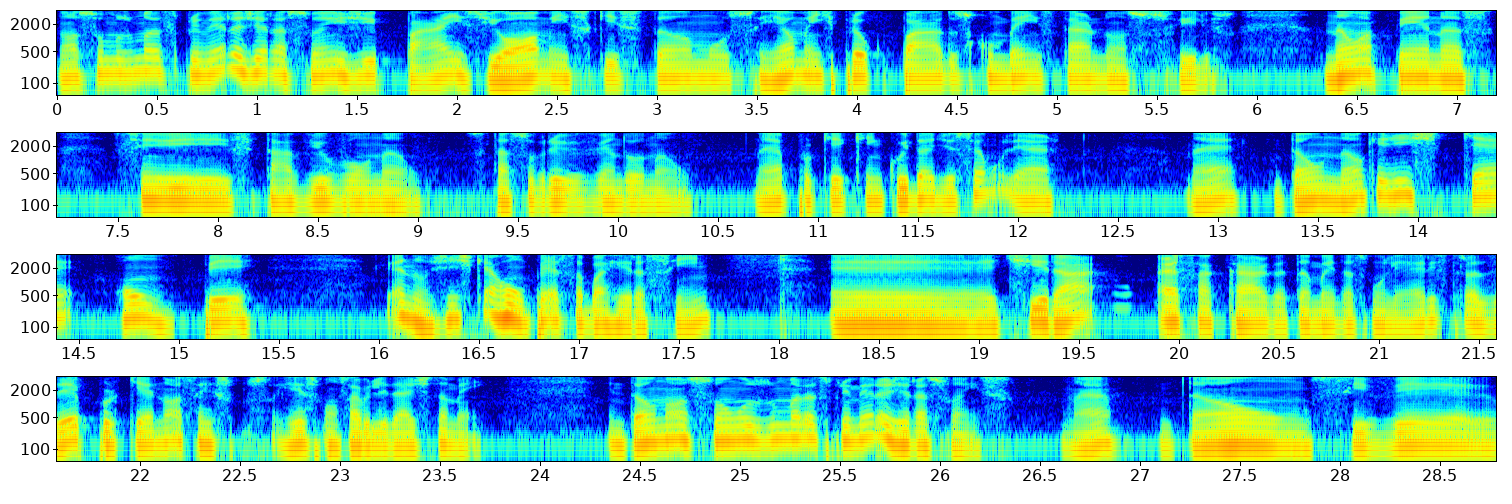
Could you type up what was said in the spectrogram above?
nós somos uma das primeiras gerações de pais, de homens que estamos realmente preocupados com o bem-estar dos nossos filhos. Não apenas se está vivo ou não, se está sobrevivendo ou não, né? Porque quem cuida disso é a mulher, né? Então não que a gente quer romper, é, não, a gente quer romper essa barreira sim, é, tirar essa carga também das mulheres, trazer porque é nossa respons- responsabilidade também. Então nós somos uma das primeiras gerações. Né? Então, se vê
